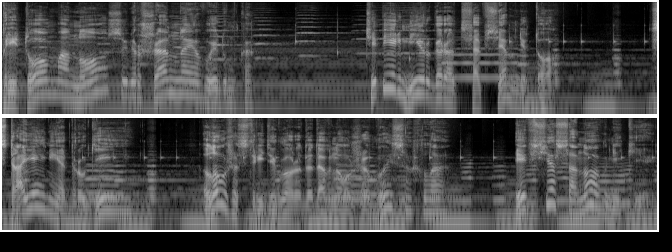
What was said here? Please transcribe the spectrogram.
Притом оно совершенная выдумка. Теперь Миргород совсем не то. Строения другие, лужа среди города давно уже высохла, и все сановники,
